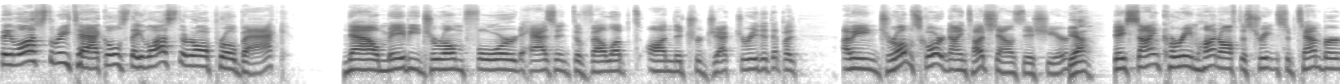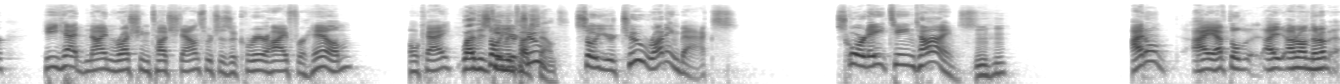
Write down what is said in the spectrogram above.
They lost three tackles. They lost their all pro back. Now, maybe Jerome Ford hasn't developed on the trajectory that, but I mean, Jerome scored nine touchdowns this year. Yeah. They signed Kareem Hunt off the street in September. He had nine rushing touchdowns, which is a career high for him. Okay. Led the team in your two- touchdowns. so your two running backs scored 18 times. Mm-hmm. I don't. I have to. I, I don't have the number.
